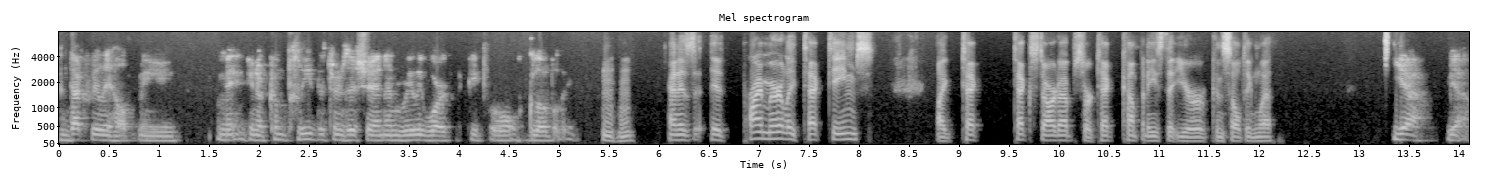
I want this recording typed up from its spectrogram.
and that really helped me you know complete the transition and really work with people globally. Mm-hmm. And is it primarily tech teams, like tech tech startups or tech companies that you're consulting with? Yeah, yeah.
